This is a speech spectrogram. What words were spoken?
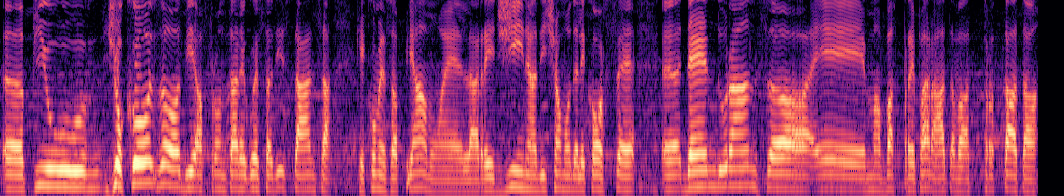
eh, più giocoso di affrontare questa distanza che come sappiamo è la regina diciamo, delle corse eh, d'endurance, eh, ma va preparata, va trattata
